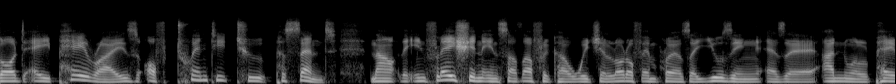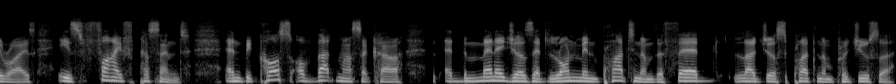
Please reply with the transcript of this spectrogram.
got a pay rise of 22%. Now, the inflation in South Africa, which a lot of employers are using as an annual pay rise, is 5%. And because of that massacre, uh, the managers at Lonmin Platinum, the third largest platinum producer,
